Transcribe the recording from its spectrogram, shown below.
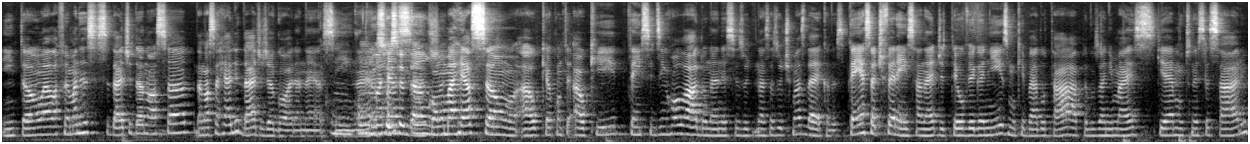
Então, ela foi uma necessidade da nossa, da nossa realidade de agora, né? Assim, Como- né? como uma sociedade. reação, como né? uma reação ao que, aconte- ao que tem se desenrolado né, nesses, nessas últimas décadas. Tem essa diferença né, de ter o veganismo que vai lutar pelos animais, que é muito necessário,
